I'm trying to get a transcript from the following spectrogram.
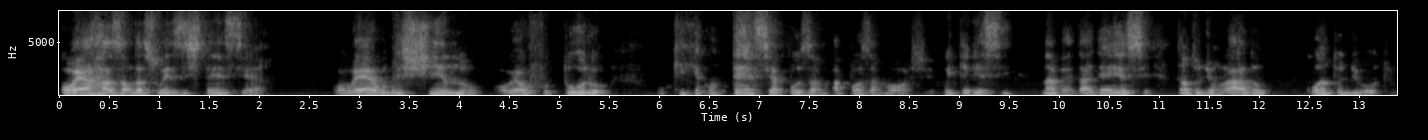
Qual é a razão da sua existência? Qual é o destino? Qual é o futuro? O que, que acontece após a, após a morte? O interesse, na verdade, é esse, tanto de um lado quanto de outro.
